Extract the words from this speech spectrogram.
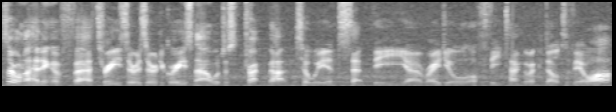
So on a heading of uh, 300 degrees now, we'll just track that until we intercept the uh, radial off the Tango Echo Delta VOR.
